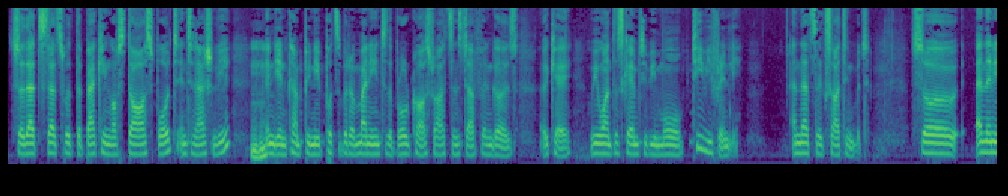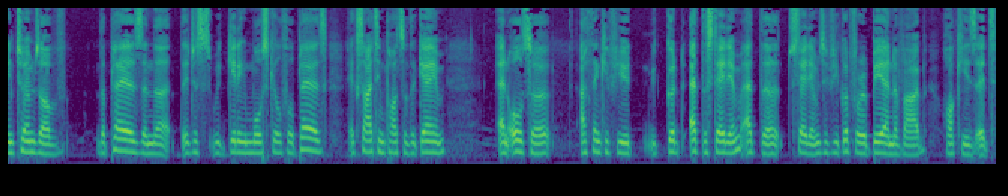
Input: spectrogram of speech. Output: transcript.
So that's that's with the backing of Star Sport internationally. Mm-hmm. Indian company puts a bit of money into the broadcast rights and stuff and goes, okay, we want this game to be more TV friendly, and that's the exciting bit. So and then in terms of the players and the they just we're getting more skillful players, exciting parts of the game, and also I think if you you're good at the stadium at the stadiums, if you're good for a beer and a vibe, hockey's it.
